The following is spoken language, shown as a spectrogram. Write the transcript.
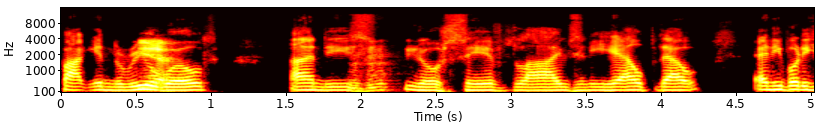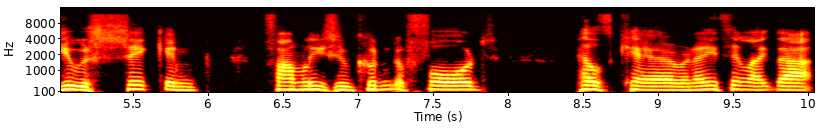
back in the real Yeah. world and he's Mhm. you know saved lives and he helped out anybody who was sick and families who couldn't afford healthcare and anything like that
